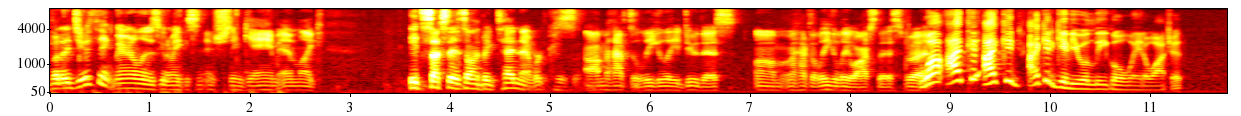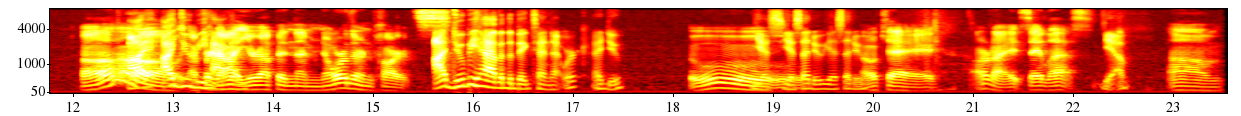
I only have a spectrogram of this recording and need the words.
but I do think Maryland is gonna make this an interesting game, and like, it sucks that it's on the Big Ten Network because I'm gonna have to legally do this. Um, I'm gonna have to legally watch this. But Well, I could I could I could give you a legal way to watch it. oh, I- I do I be forgot having- you're up in them northern parts. I do be having the Big Ten Network. I do. Ooh. Yes, yes, I do. Yes, I do. Okay. All right. Say less. Yeah. Um,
